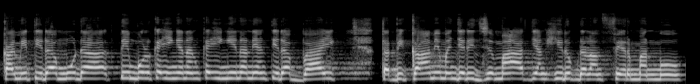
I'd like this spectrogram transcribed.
kami tidak mudah timbul keinginan-keinginan yang tidak baik, tapi kami menjadi jemaat yang hidup dalam firman-Mu.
